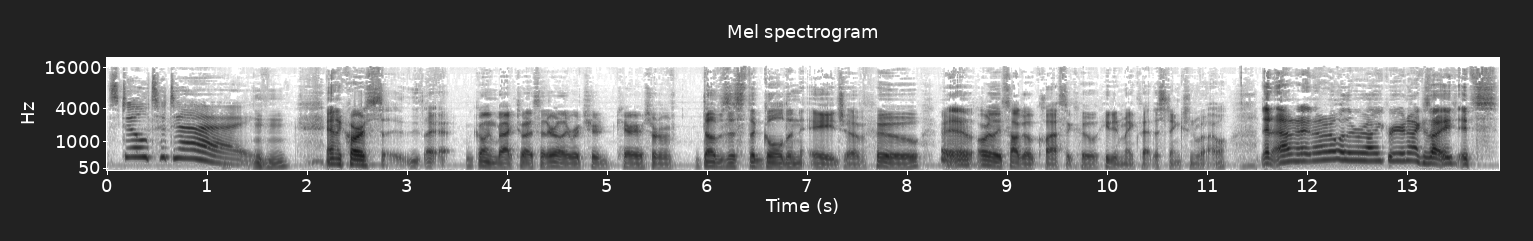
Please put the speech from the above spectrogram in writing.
still today. And of course, uh, going back to what I said earlier, Richard Carrier sort of dubs this the golden age of Who, uh, or at least I'll go classic Who. He didn't make that distinction, but I will. And I don't, I don't know whether I agree or not because I it's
